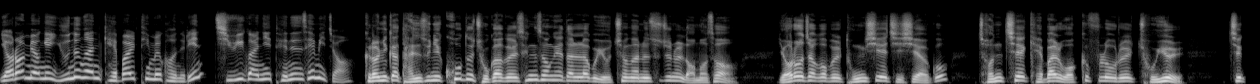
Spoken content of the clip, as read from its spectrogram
여러 명의 유능한 개발팀을 거느린 지휘관이 되는 셈이죠. 그러니까 단순히 코드 조각을 생성해달라고 요청하는 수준을 넘어서 여러 작업을 동시에 지시하고 전체 개발 워크플로우를 조율, 즉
